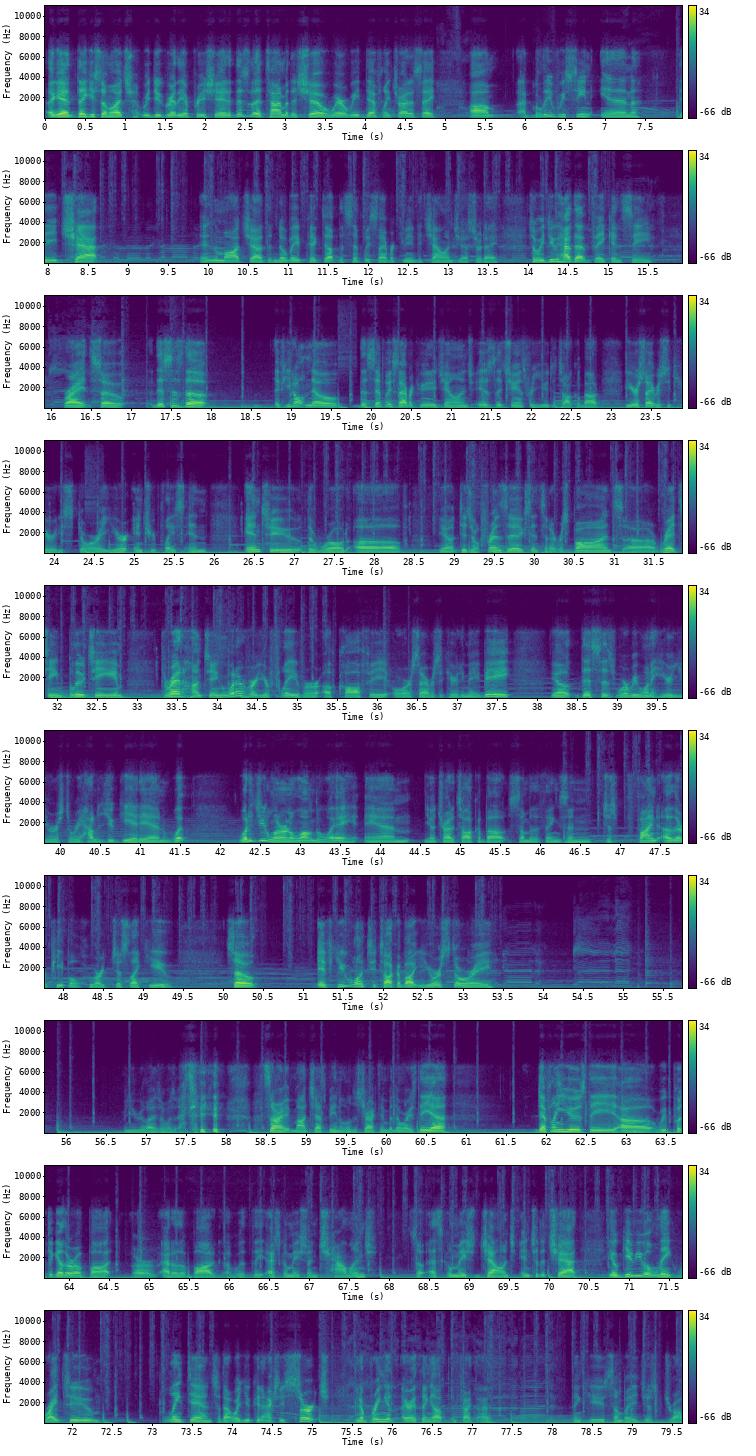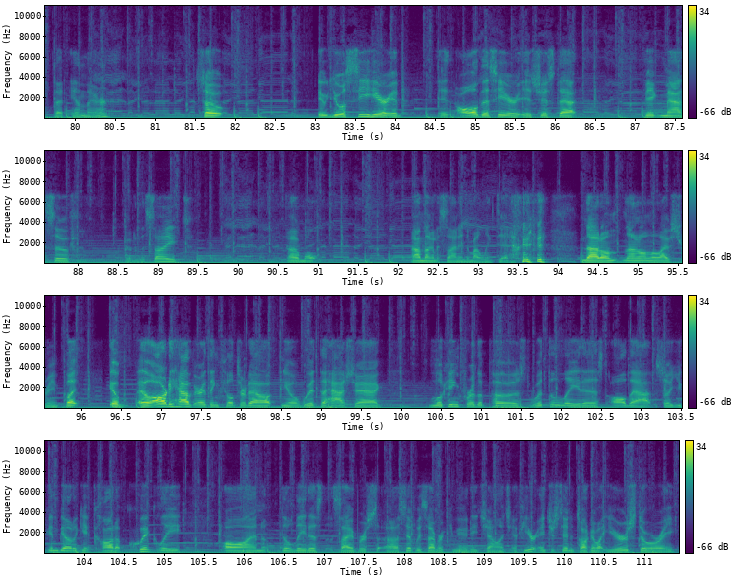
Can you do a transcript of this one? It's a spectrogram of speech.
Again, thank you so much. We do greatly appreciate it. This is the time of the show where we definitely try to say, um, I believe we've seen in the chat in the mod chat that nobody picked up the Simply Cyber Community Challenge yesterday. So we do have that vacancy, right? So this is the if you don't know, the Simply Cyber Community Challenge is the chance for you to talk about your cybersecurity story, your entry place in into the world of you know digital forensics, incident response, uh, red team, blue team, threat hunting, whatever your flavor of coffee or cybersecurity may be you know, this is where we want to hear your story. How did you get in? What what did you learn along the way? And you know, try to talk about some of the things and just find other people who are just like you. So, if you want to talk about your story, when you realize I was actually sorry, my chat's being a little distracting, but no worries. The uh, definitely use the uh, we put together a bot or out of the bot with the exclamation challenge so exclamation challenge into the chat. It'll give you a link right to LinkedIn, so that way you can actually search. You know, bring it everything up. In fact, I think you somebody just dropped that in there. So it, you will see here it it all this here is just that big massive. Go to the site. I won't. I'm not going to sign into my LinkedIn. not on not on the live stream, but it'll, it'll already have everything filtered out, you know, with the hashtag, looking for the post, with the latest, all that. So you can be able to get caught up quickly on the latest cyber uh, simply cyber community challenge. If you're interested in talking about your story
